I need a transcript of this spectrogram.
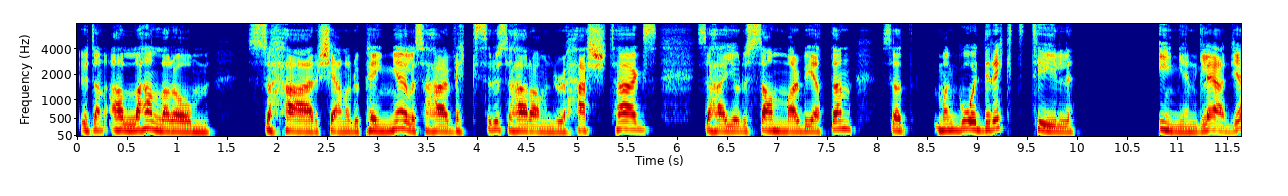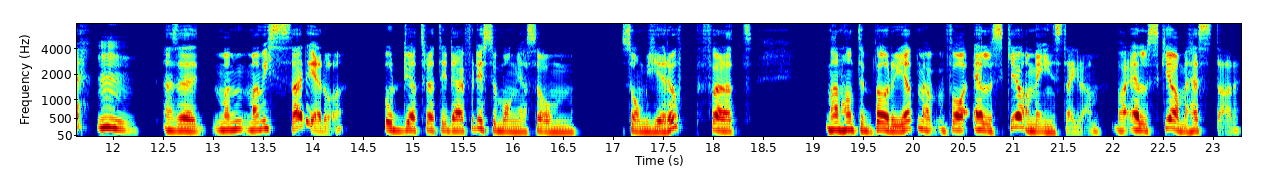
utan alla handlar om så här tjänar du pengar eller så här växer du, så här använder du hashtags, så här gör du samarbeten. Så att man går direkt till ingen glädje. Mm. Alltså, man, man missar det då. Och jag tror att det är därför det är så många som, som ger upp. För att man har inte börjat med vad älskar jag med Instagram? Vad älskar jag med hästar?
